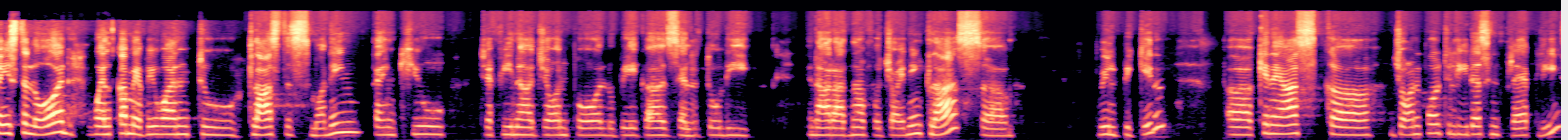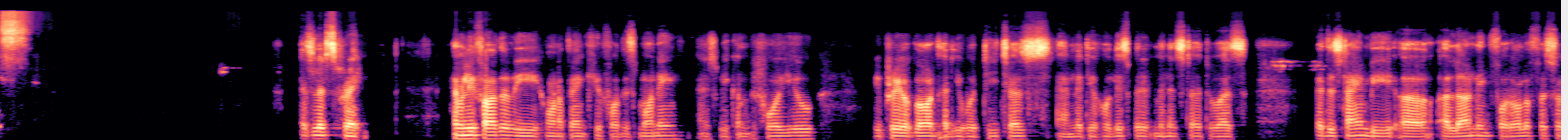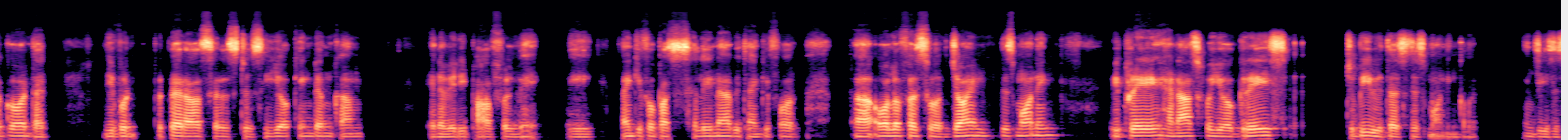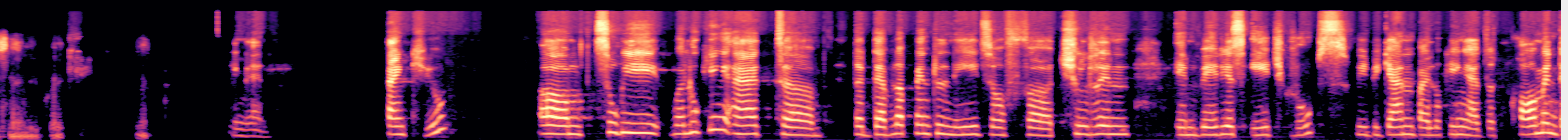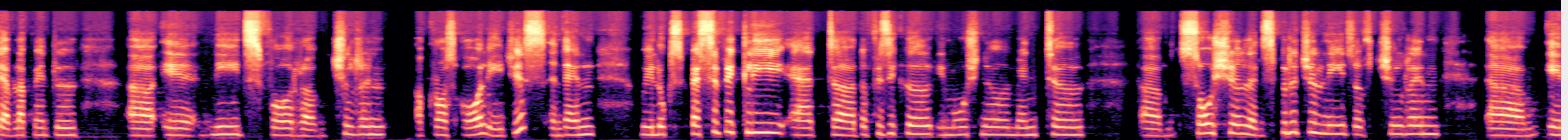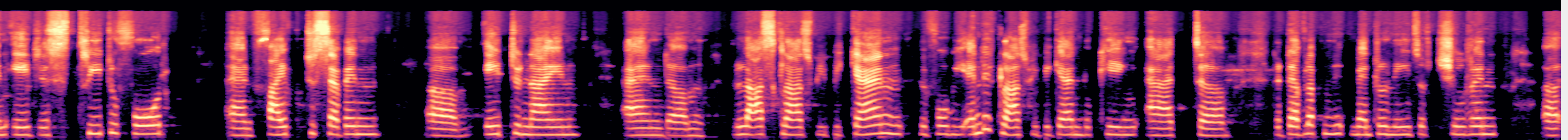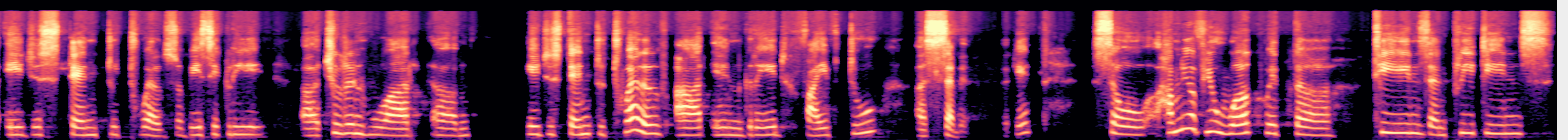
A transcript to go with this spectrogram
Praise the Lord. Welcome everyone to class this morning. Thank you, Jafina, John Paul, Lubega, Zelatoli, and Aradna for joining class. Uh, we'll begin. Uh, can I ask uh, John Paul to lead us in prayer, please? Yes, let's pray. Heavenly Father, we want to thank you for this morning as we come before you. We pray, O God, that you would teach us and let your Holy Spirit minister to us let this time be a, a learning for all of us, O God, that we would prepare ourselves to see your kingdom come in a very powerful way. We thank you for Pastor Selena. We thank you for uh, all of us who have joined this morning. We pray and ask for your grace to be with us this morning, God. In Jesus' name we pray. Amen. Amen. Thank you. Um, so we were looking at uh, the developmental needs of uh, children in various age groups. We began by looking at the common developmental uh, needs for um, children across all ages, and then we look specifically at uh, the physical, emotional, mental, um, social, and spiritual needs of children um, in ages three to four, and five to seven, um, eight to nine, and um, last class we began before we ended class we began looking at uh, the developmental needs of children uh, ages 10 to 12 so basically uh, children who are um, ages 10 to 12 are in grade 5 to uh, 7 okay? So how many of you work with teens and preteens?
